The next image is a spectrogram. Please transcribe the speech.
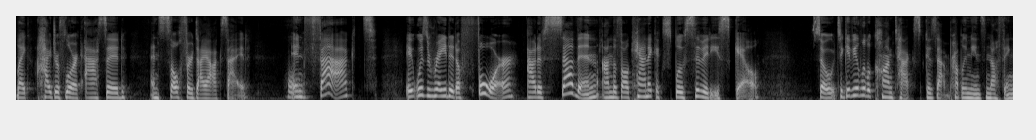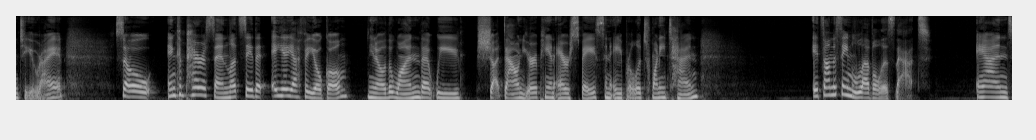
like hydrofluoric acid and sulfur dioxide. In fact, it was rated a four out of seven on the volcanic explosivity scale. So, to give you a little context, because that probably means nothing to you, right? So, in comparison, let's say that Eyjafjallajökull, you know, the one that we shut down European airspace in April of 2010, it's on the same level as that. And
